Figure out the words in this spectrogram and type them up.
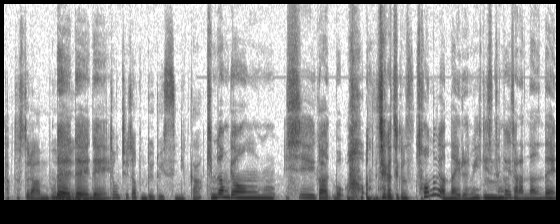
닥터스를 안 보는 네, 네, 네. 청취자분들도 있으니까. 김성경 씨가 뭐 제가 지금 선우였나 이름이 음. 생각이 잘 안 나는데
